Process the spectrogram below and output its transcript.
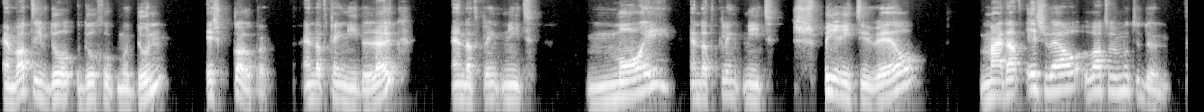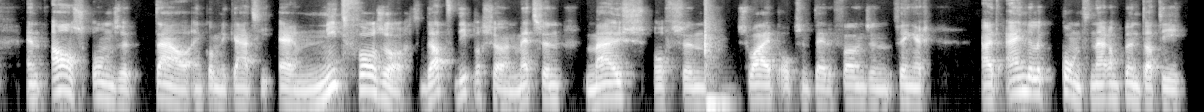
En wat die doelgroep moet doen, is kopen. En dat klinkt niet leuk en dat klinkt niet mooi en dat klinkt niet spiritueel, maar dat is wel wat we moeten doen. En als onze taal en communicatie er niet voor zorgt dat die persoon met zijn muis of zijn swipe op zijn telefoon, zijn vinger, uiteindelijk komt naar een punt dat hij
